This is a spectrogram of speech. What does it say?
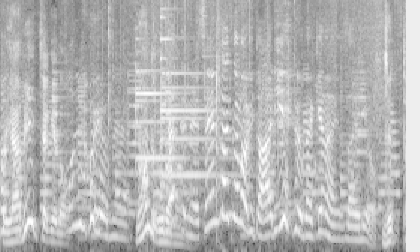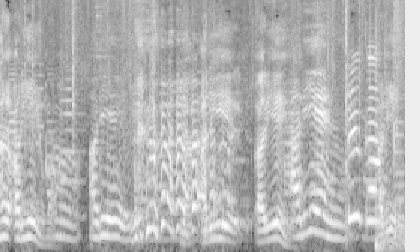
これやべえっちゃけど。面白いよね。なんでこんなの？だってね洗濯のりとアリエールだけなんよ材料。絶対ありえんよな、いうん。アリエールやありえありえんよ。ありえん。ありえん。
